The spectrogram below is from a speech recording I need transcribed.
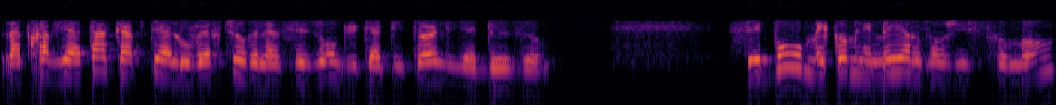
la Traviata captée à l'ouverture de la saison du Capitole il y a deux ans. C'est beau, mais comme les meilleurs enregistrements,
